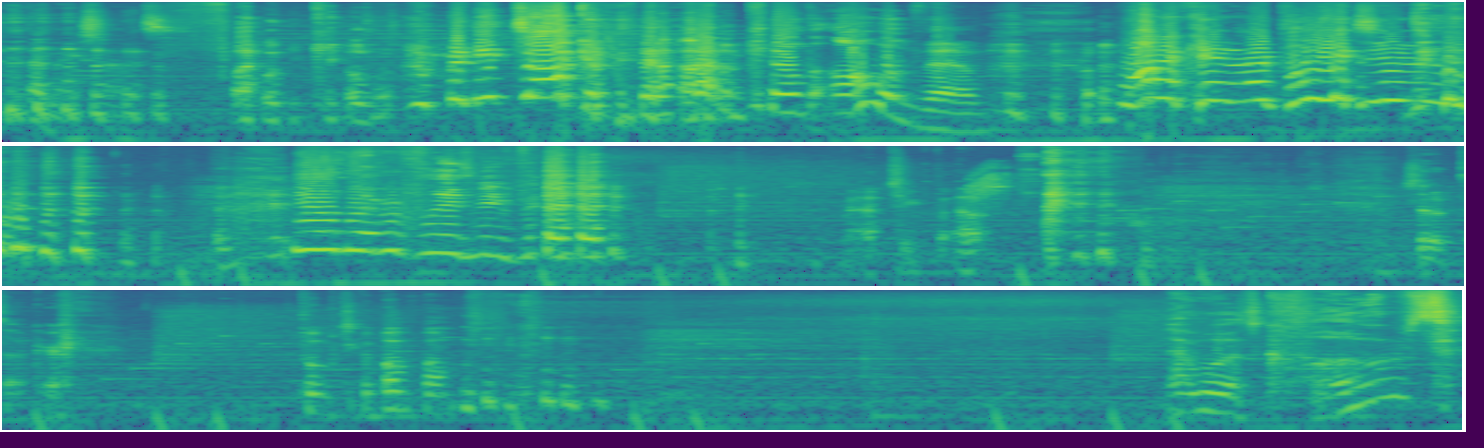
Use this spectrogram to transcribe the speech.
That makes sense. finally killed one. What are you talking about? I killed all of them. Why can't I please you? You'll never please me, Ben. Magic bow. Shut up, Tucker. Boom, chicka, bum, bum. that was close.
